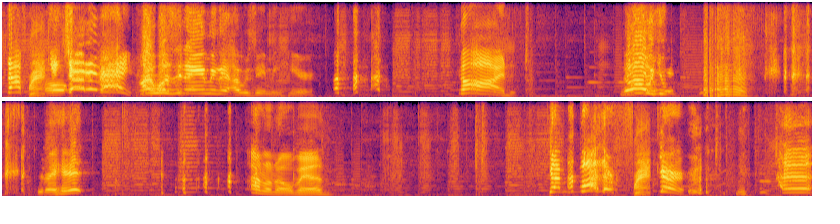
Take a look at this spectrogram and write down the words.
stop fucking Oh. shooting me. I wasn't aiming it. I was aiming here. God. No, you. Did I hit? I don't know, man. God, motherfucker! Uh,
